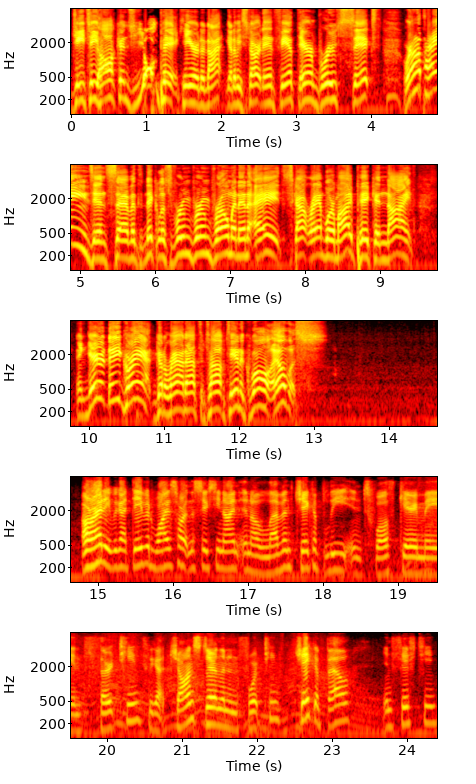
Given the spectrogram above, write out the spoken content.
GT Hawkins, your pick here tonight. Going to be starting in fifth. Aaron Bruce sixth. Rob Haynes in seventh. Nicholas Vroom Vroom Vroman in eighth. Scott Rambler, my pick in ninth. And Garrett D. Grant going to round out the top ten and qual. Elvis. Alrighty, we got David Weishart in the 69 in 11th, Jacob Lee in 12th, Gary May in 13th. We got John Sterling in 14th, Jacob Bell in 15th,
